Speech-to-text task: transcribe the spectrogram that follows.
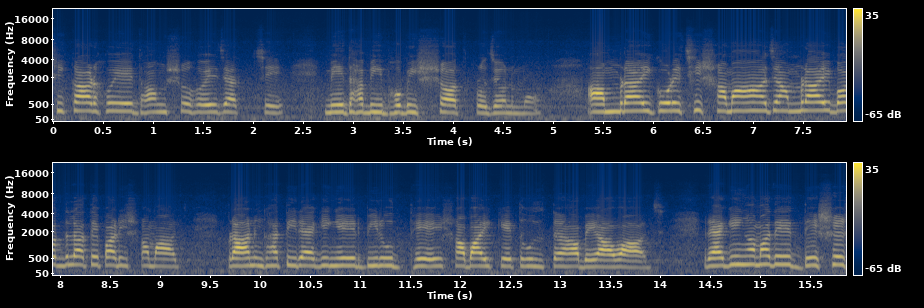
শিকার হয়ে ধ্বংস হয়ে যাচ্ছে মেধাবী ভবিষ্যৎ প্রজন্ম। আমরাই গড়েছি সমাজ, আমরাই বদলাতে পারি সমাজ। প্রাণঘাতী র্যাগিংয়ের বিরুদ্ধে সবাইকে তুলতে হবে আওয়াজ। র্যাগিং আমাদের দেশের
